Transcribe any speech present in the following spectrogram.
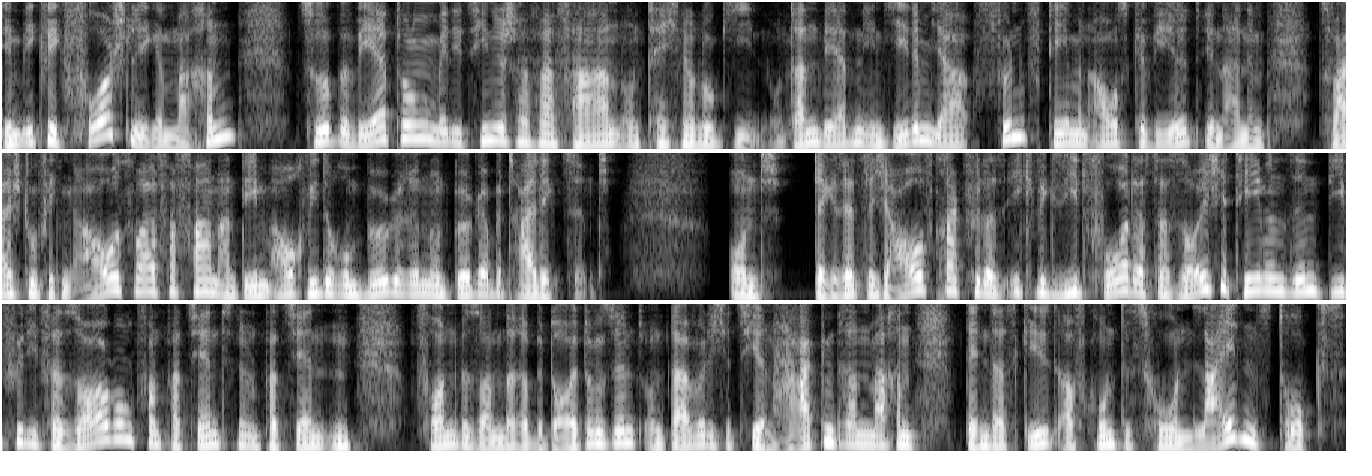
dem IQWIC Vorschläge machen zur Bewertung medizinischer Verfahren und Technologien. Und dann werden in jedem Jahr fünf Themen ausgewählt in einem zweistufigen Auswahlverfahren, an dem auch wiederum Bürgerinnen und Bürger beteiligt sind. Und der gesetzliche Auftrag für das IQWIC sieht vor, dass das solche Themen sind, die für die Versorgung von Patientinnen und Patienten von besonderer Bedeutung sind. Und da würde ich jetzt hier einen Haken dran machen, denn das gilt aufgrund des hohen Leidensdrucks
